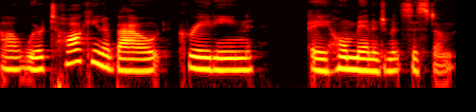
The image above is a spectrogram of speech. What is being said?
uh, we're talking about creating a home management system.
